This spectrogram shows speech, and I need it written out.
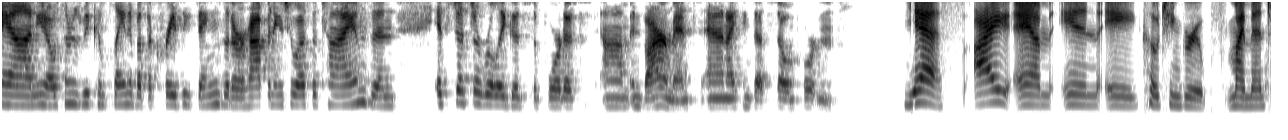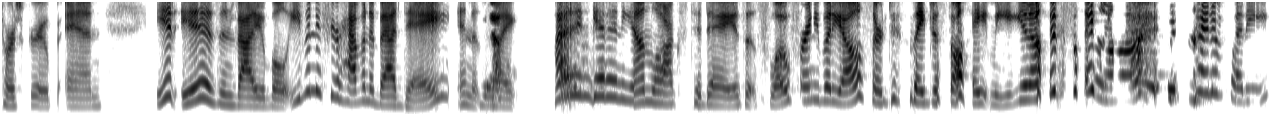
and you know sometimes we complain about the crazy things that are happening to us at times and it's just a really good supportive um, environment and i think that's so important yes i am in a coaching group my mentors group and it is invaluable even if you're having a bad day and it's yeah. like I didn't get any unlocks today. Is it slow for anybody else or do they just all hate me? You know, it's like it's kind of funny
